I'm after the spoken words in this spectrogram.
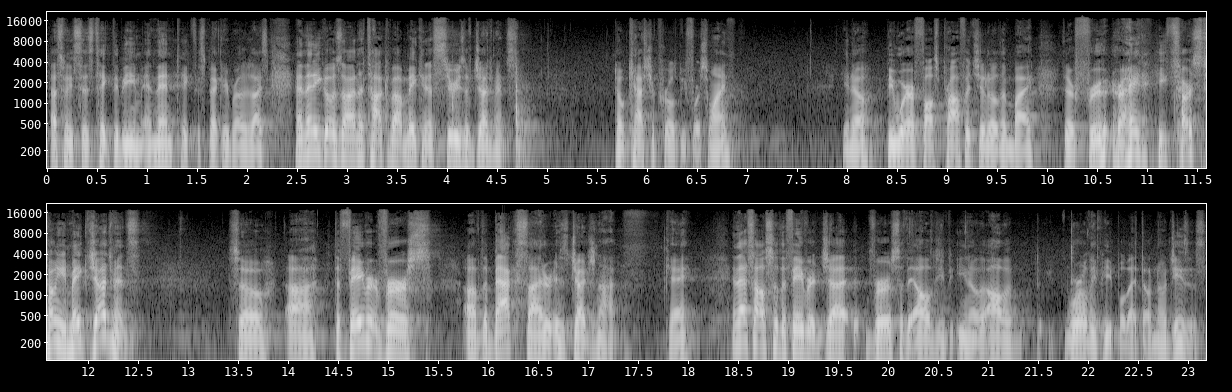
that's when he says, take the beam and then take the speck of your brother's eyes. And then he goes on to talk about making a series of judgments. Don't cast your pearls before swine. You know, beware of false prophets. You'll know them by their fruit, right? He starts telling you, make judgments. So uh, the favorite verse of the backslider is judge not, okay? And that's also the favorite ju- verse of the LGBT, you know, all the worldly people that don't know Jesus.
